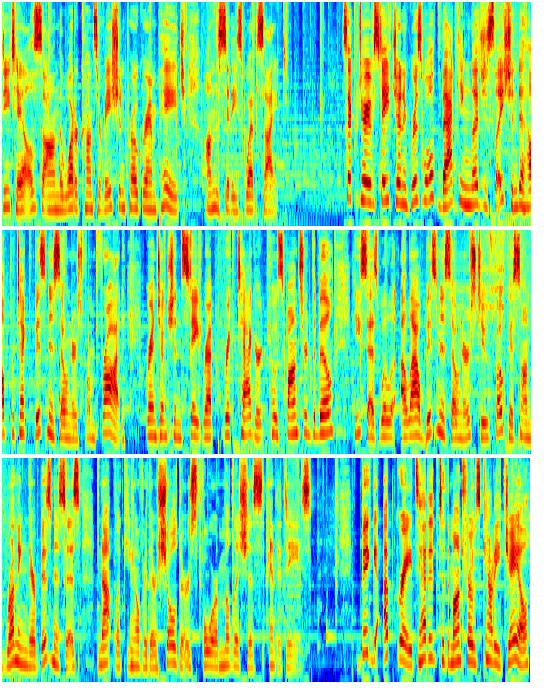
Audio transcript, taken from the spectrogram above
Details on the Water Conservation Program page on the city's website. Secretary of State Jena Griswold backing legislation to help protect business owners from fraud. Grand Junction State Rep Rick Taggart co sponsored the bill. He says will allow business owners to focus on running their businesses, not looking over their shoulders for malicious entities. Big upgrades headed to the Montrose County Jail.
